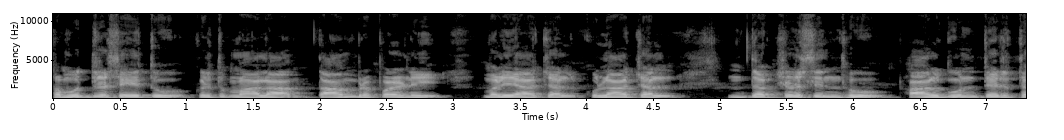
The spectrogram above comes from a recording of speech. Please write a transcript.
समुद्र सेतु, कृतमाला, ताम्रपर्णी, मलयाचल, कुलाचल, दक्षिण सिंधु, फाल्गुन तीर्थ,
